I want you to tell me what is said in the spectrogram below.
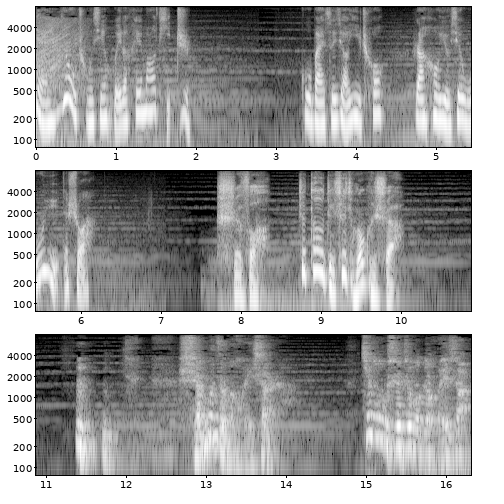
眼又重新回了黑猫体质。顾白嘴角一抽，然后有些无语的说：“师傅，这到底是怎么回事？”“哼哼，什么怎么回事啊？就是这么个回事儿。”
